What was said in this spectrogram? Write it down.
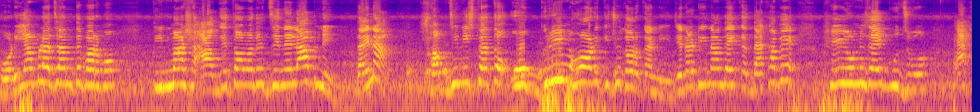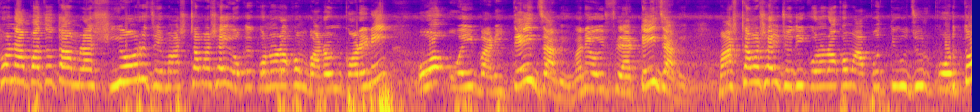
পরেই আমরা জানতে পারব। তিন মাস আগে তো আমাদের জেনে লাভ নেই, তাই না? সব জিনিসটা তো অগ্রিম হওয়ার কিছু দরকার নেই। যেটা টিনা দেখ- দেখাবে, সেই অনুযায়ী বুঝব। এখন আপাতত আমরা শিওর যে মাস্টারমশাই ওকে কোনো রকম বারণ করেনি, ও ওই বাড়িতেই যাবে মানে ওই ফ্ল্যাটেই যাবে। মাস্টারমশাই যদি কোনো রকম আপত্তি উজুর করতো,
